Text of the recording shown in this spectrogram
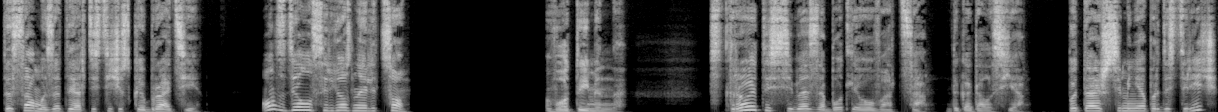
ты сам из этой артистической братьи». Он сделал серьезное лицо. «Вот именно. Строит из себя заботливого отца», — догадалась я. «Пытаешься меня предостеречь,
